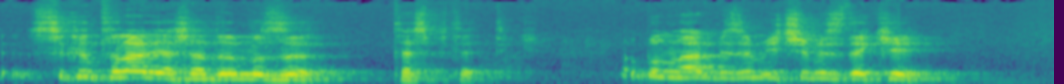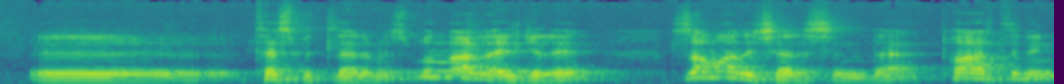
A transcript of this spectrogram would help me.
e, sıkıntılar yaşadığımızı tespit ettik. Bunlar bizim içimizdeki e, tespitlerimiz. Bunlarla ilgili zaman içerisinde partinin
